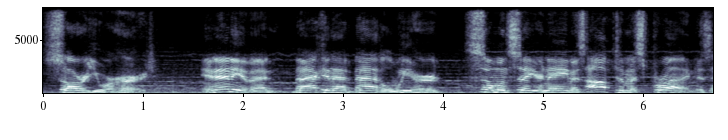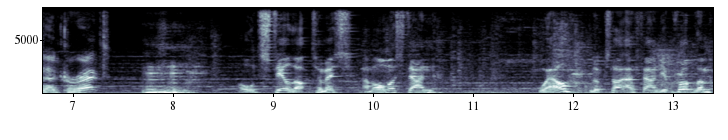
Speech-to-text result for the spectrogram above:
Sorry you were hurt. In any event, back in that battle, we heard someone say your name is Optimus Prime. Is that correct? Mm-hmm. Hold still, Optimus. I'm almost done. Well, looks like I found your problem.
